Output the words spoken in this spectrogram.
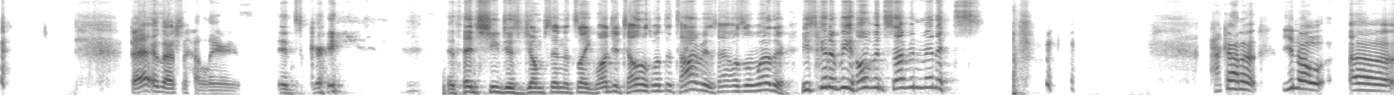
that is actually hilarious. it's great. And then she just jumps in. It's like, why don't you tell us what the time is? How's the weather? He's gonna be home in seven minutes. I gotta, you know, uh,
